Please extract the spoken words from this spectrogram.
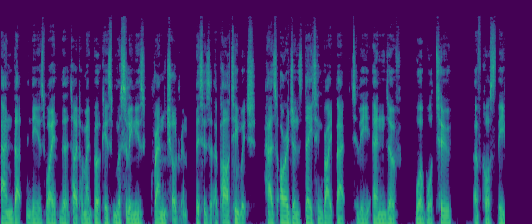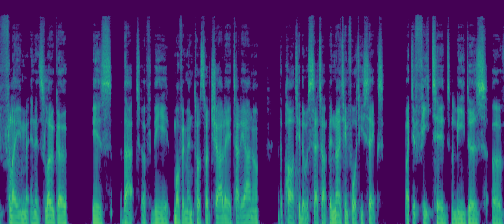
And that is why the title of my book is Mussolini's Grandchildren. This is a party which has origins dating right back to the end of World War II. Of course, the flame in its logo is that of the Movimento Sociale Italiano, the party that was set up in 1946 by defeated leaders of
